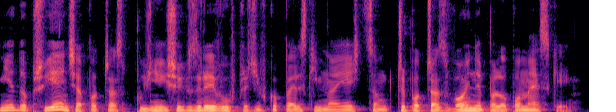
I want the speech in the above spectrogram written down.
nie do przyjęcia podczas późniejszych zrywów przeciwko perskim najeźdźcom czy podczas wojny peloponeskiej.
